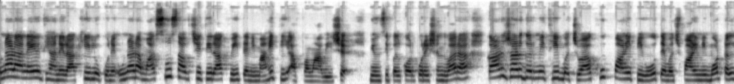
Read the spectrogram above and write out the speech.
ઉનાળાને ધ્યાને રાખી લોકોને ઉનાળામાં શું સાવચેતી રાખવી તેની માહિતી આપવામાં આવી છે. મ્યુનિસિપલ કોર્પોરેશન દ્વારા કાળઝાળ ગરમીથી બચવા ખૂબ પાણી પીવો તેમજ પાણીની બોટલ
